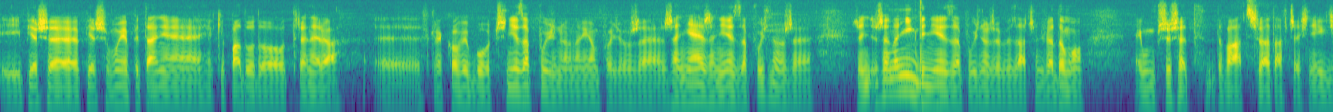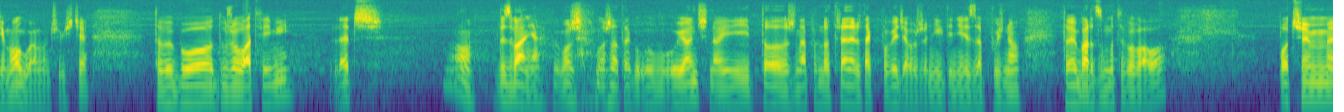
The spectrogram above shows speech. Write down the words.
i pierwsze, pierwsze moje pytanie, jakie padło do trenera w Krakowie było, czy nie za późno. No i on powiedział, że, że nie, że nie jest za późno, że, że, że no nigdy nie jest za późno, żeby zacząć. Wiadomo, jakbym przyszedł 2-3 lata wcześniej, gdzie mogłem oczywiście, to by było dużo łatwiej mi, lecz no, wyzwania, może, można tak ująć. No i to, że na pewno trener tak powiedział, że nigdy nie jest za późno, to mnie bardzo zmotywowało. Po czym e,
